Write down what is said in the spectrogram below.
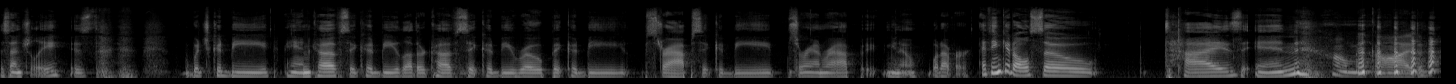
essentially, is which could be handcuffs, it could be leather cuffs, it could be rope, it could be straps, it could be saran wrap, you know, whatever. I think it also ties in Oh my god.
